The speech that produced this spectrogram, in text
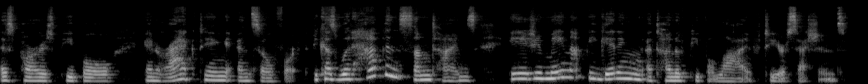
as far as people interacting, and so forth. Because what happens sometimes is you may not be getting a ton of people live to your sessions.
